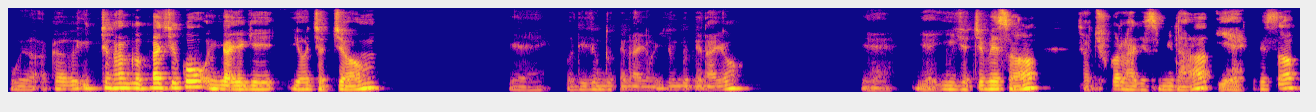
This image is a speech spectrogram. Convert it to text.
뭐야, 아까 그 2층 한 것 가지고, 이제 여기, 여 저점, 예, 어디 정도 되나요? 이 정도 되나요? 예, 예, 이 저점에서, 자, 추가를 하겠습니다. 예, 그래서,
